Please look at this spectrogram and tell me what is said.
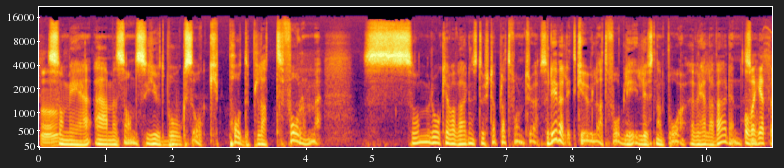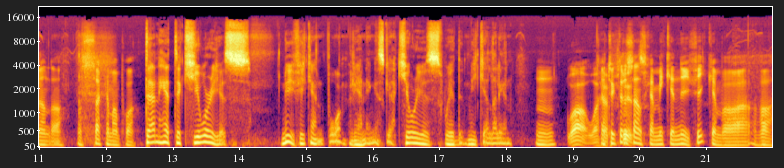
Ja. Som är Amazons ljudboks och poddplattform. Som råkar vara världens största plattform tror jag. Så det är väldigt kul att få bli lyssnad på över hela världen. Och vad heter den då? Vad söker man på? den heter Curious. Nyfiken på ren engelska. Curious with Mikael Dahlén. Mm. Wow, vad Jag tyckte det svenska Micke Nyfiken var, var,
